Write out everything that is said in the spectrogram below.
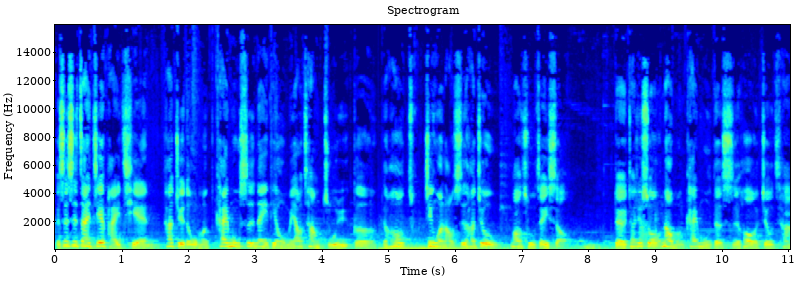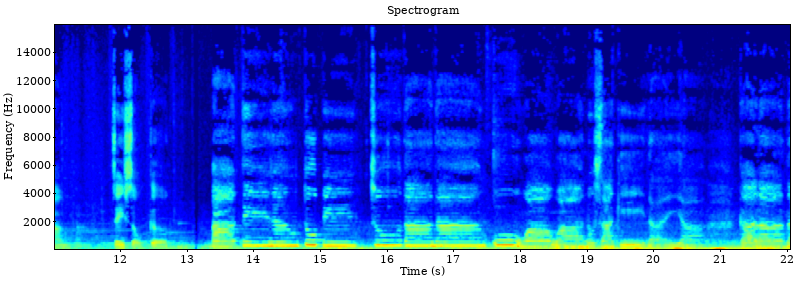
可是是在揭牌前，他觉得我们开幕式那一天我们要唱主语歌，然后金文老师他就冒出这一首，嗯，对，他就说那我们开幕的时候就唱这一首歌。把敌人都比朱大胆，乌哇哇努萨吉来呀，嘎啦达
